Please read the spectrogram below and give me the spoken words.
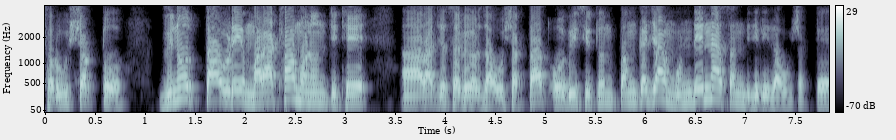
ठरू शकतो. विनोद तावडे मराठा म्हणून तिथे राज्यसभेवर जाऊ शकतात. ओबीसीतून पंकजा मुंडेंना संधी दिली जाऊ शकते.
